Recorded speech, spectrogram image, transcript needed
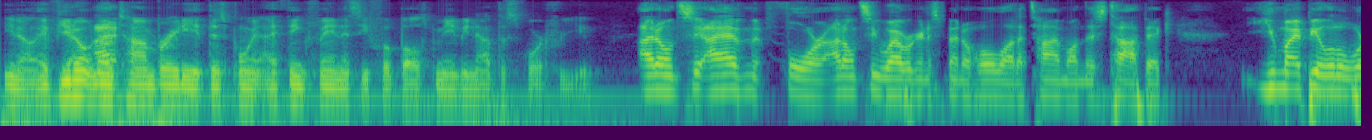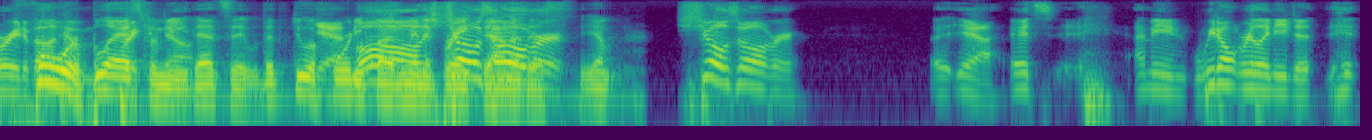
You know, if you Yeah, don't know I- Tom Brady at this point, I think fantasy football is maybe not the sport for you. I don't see. I have him at four. I don't see why we're going to spend a whole lot of time on this topic. You might be a little worried about Four blasphemy. That's it. Let's do a Yeah. 45 Oh, minute show's breakdown over. of this. Yep. Show's over. Uh, yeah, it's. I mean, we don't really need to hit.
